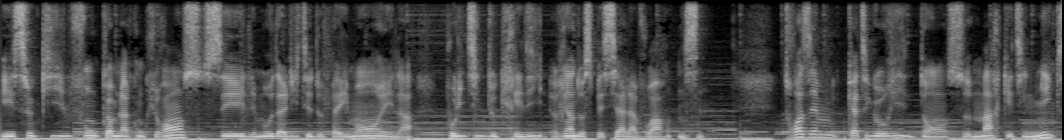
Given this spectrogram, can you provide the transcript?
Et ce qu'ils font comme la concurrence, c'est les modalités de paiement et la politique de crédit. Rien de spécial à voir ici. Troisième catégorie dans ce marketing mix,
